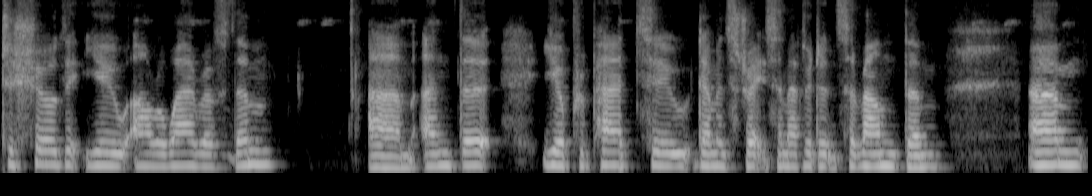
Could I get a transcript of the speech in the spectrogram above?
to show that you are aware of them um, and that you're prepared to demonstrate some evidence around them. Um,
